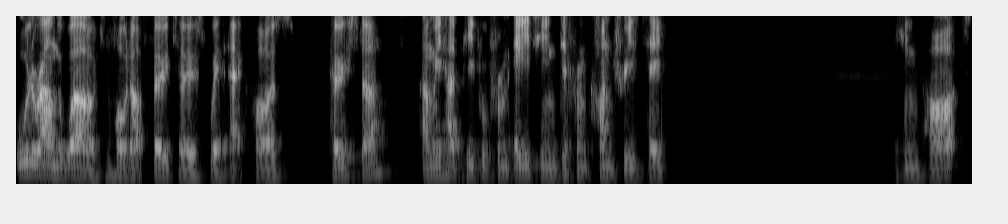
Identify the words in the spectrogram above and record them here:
all around the world to hold up photos with Ekpar's poster. And we had people from 18 different countries taking part.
